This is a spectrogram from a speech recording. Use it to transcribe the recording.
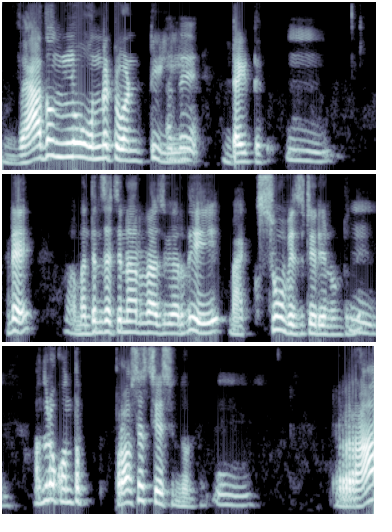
వేదంలో ఉన్నటువంటి డైట్ ఇది. అంటే మంత్రి సత్యనారాయణ రాజు గారిది మాక్సిమం వెజిటేరియన్ ఉంటుంది. అందులో కొంత ప్రాసెస్ చేసింది ఉంటుంది. రా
